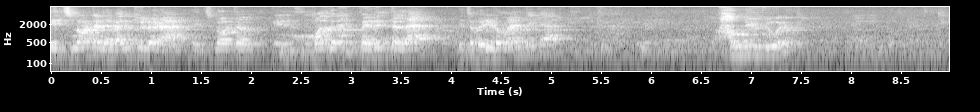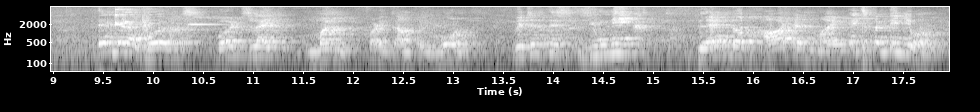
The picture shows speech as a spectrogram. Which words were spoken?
it's not an avuncular act, it's not a mother parental act, it's a very romantic act. How do you do it? Then there are words, words like man, for example, mon, which is this unique blend of heart and mind. It's a continuum.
